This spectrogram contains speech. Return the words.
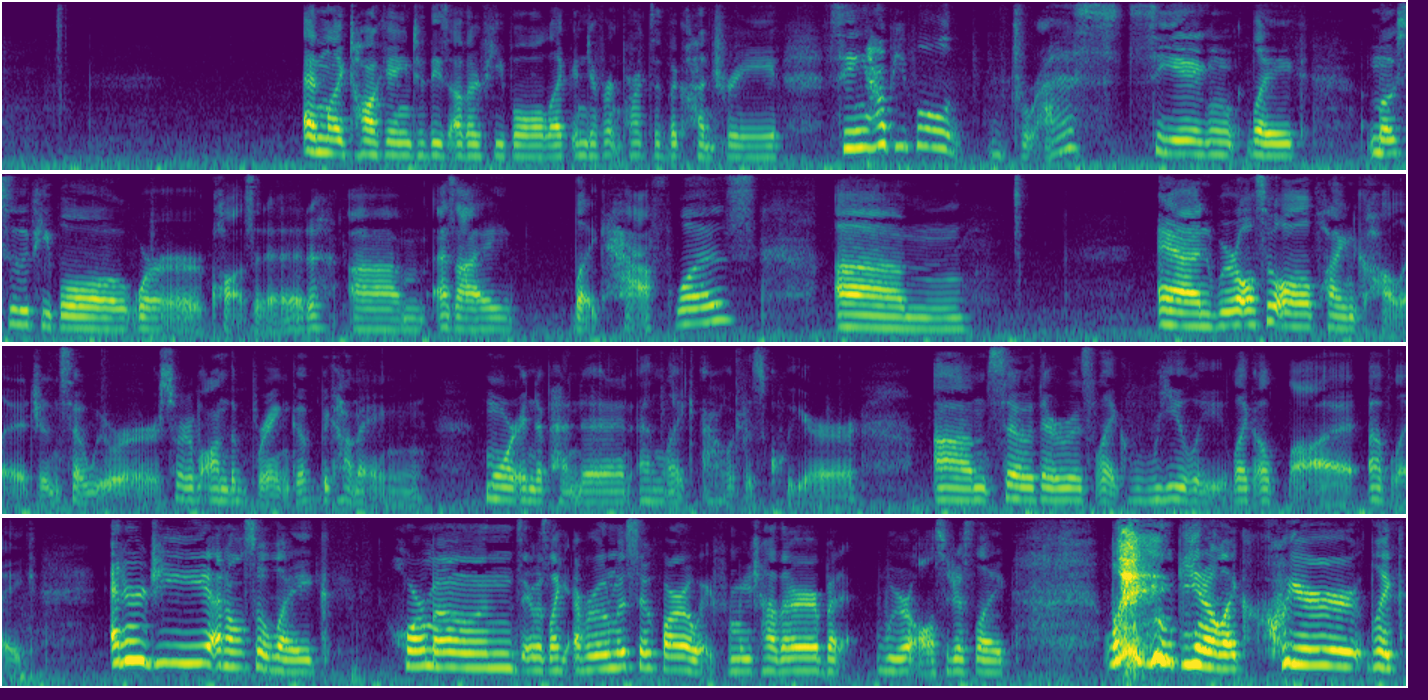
and like talking to these other people like in different parts of the country, seeing how people dressed, seeing like most of the people were closeted, um, as I like half was. Um, and we were also all applying to college, and so we were sort of on the brink of becoming more independent and like out as queer. Um, so there was like really like a lot of like energy and also like hormones. It was like everyone was so far away from each other, but we were also just like, like you know, like queer, like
